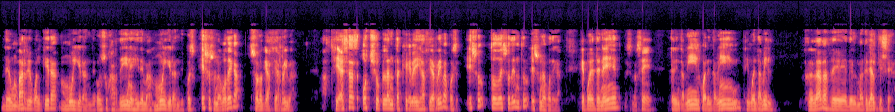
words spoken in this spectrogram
de un barrio cualquiera muy grande, con sus jardines y demás, muy grande. Pues eso es una bodega, solo que hacia arriba. Hacia esas ocho plantas que veis hacia arriba, pues eso, todo eso dentro es una bodega. Que puede tener, pues no sé, 30.000, 40.000, 50.000 toneladas de, del material que sea.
